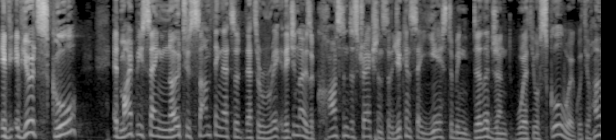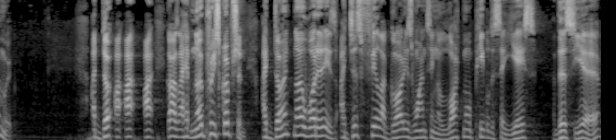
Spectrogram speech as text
If, if you're at school, it might be saying no to something that's a, that's a that you know is a constant distraction so that you can say yes to being diligent with your schoolwork, with your homework. I don't, I, I, guys, I have no prescription. I don't know what it is. I just feel like God is wanting a lot more people to say yes this year,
